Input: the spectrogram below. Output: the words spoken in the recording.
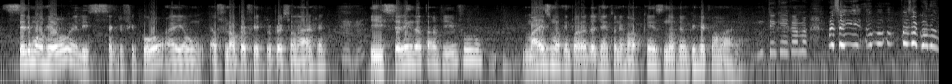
Se ele morreu, ele se sacrificou, aí é, um, é o final perfeito pro personagem. Uhum. E se ele ainda tá vivo, mais uma temporada de Anthony Hopkins, não tem o que reclamar. Né? Não tem o que reclamar. Mas aí, mas agora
